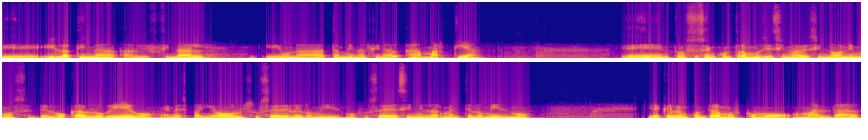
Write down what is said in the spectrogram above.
eh, y latina al final y una A también al final, amartía. Eh, entonces encontramos 19 sinónimos del vocablo griego. En español sucede lo mismo, sucede similarmente lo mismo, ya que lo encontramos como maldad,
